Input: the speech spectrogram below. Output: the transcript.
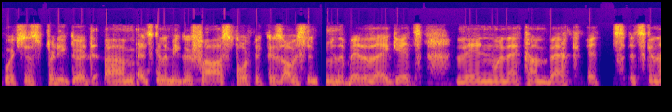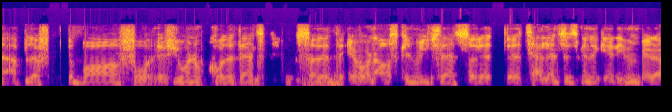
which is pretty good. Um, it's going to be good for our sport because obviously the better they get, then when they come back, it's it's going to uplift the bar for, if you want to call it that, so that everyone else can reach that, so that the talent is going to get even better.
